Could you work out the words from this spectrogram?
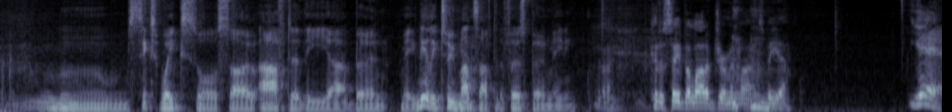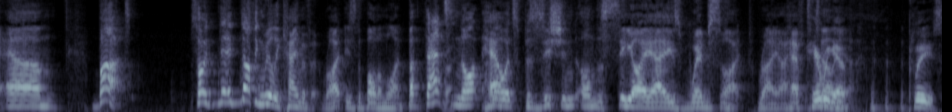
mm, six weeks or so after the uh, Bern meeting, nearly two months after the first Bern meeting. Right. Could have saved a lot of German lives, but yeah. Yeah, um, but so nothing really came of it, right? Is the bottom line. But that's not how it's positioned on the CIA's website, Ray. I have to Here tell we go. Please.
